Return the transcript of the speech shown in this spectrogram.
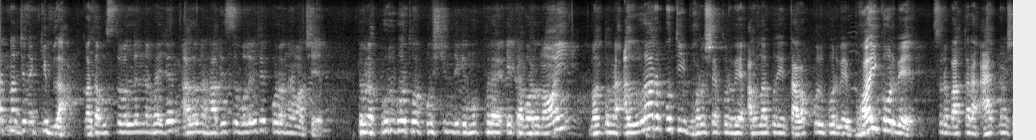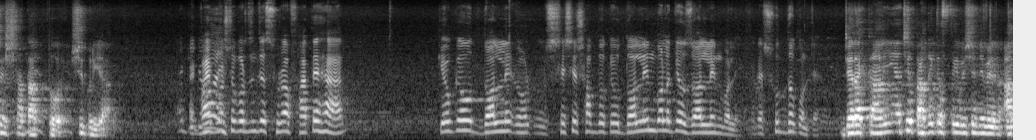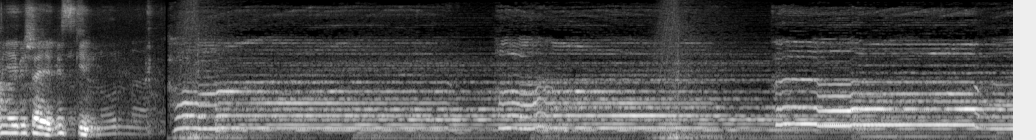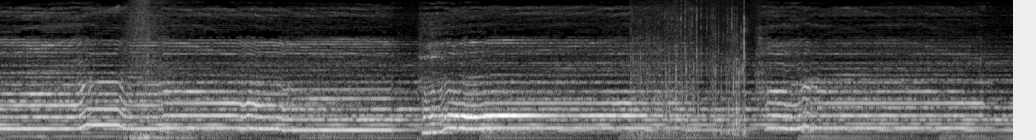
আপনার জন্য কিবলা। কথা বুঝতে পারলেন না ভাইজান? আলমে হাদিসে বলে কোরআনেও আছে। তোমরা পূর্ব অথবা পশ্চিম দিকে মুখ ফেরা এটা বড় নয় এবং তোমরা আল্লাহর প্রতি ভরসা করবে আল্লাহর প্রতি তাওয়াক্কুল করবে ভয় করবে। সূরা বাকারা আয়াত নম্বর 77 শুকরিয়া। ভাই প্রশ্ন করছেন যে সুরা ফাতেহার কেউ কেউ দললিন শেষের শব্দ কেউ দললিন বলে কেউ জললিন বলে। এটা শুদ্ধ কোনটা? যারা কানি আছে তাদের কাছ থেকে বেশি নেবেন। আমি এই বিষয়ে মিসকিন।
